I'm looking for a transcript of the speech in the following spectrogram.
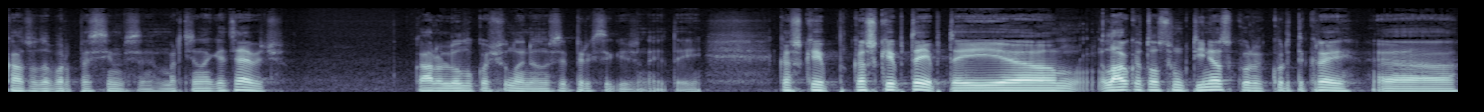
ką tu dabar pasimsi? Martina Gecevičių. Karolio Lukošiūno nenusipirksi, žinai. Tai kažkaip, kažkaip taip. Tai uh, laukia tos rungtynės, kur, kur tikrai uh,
